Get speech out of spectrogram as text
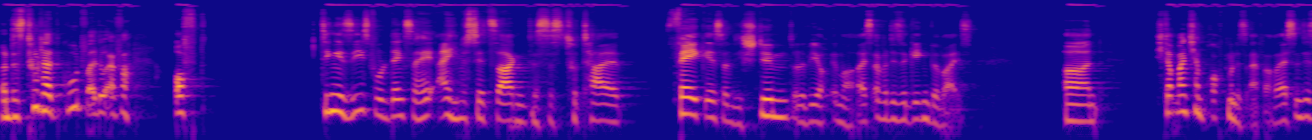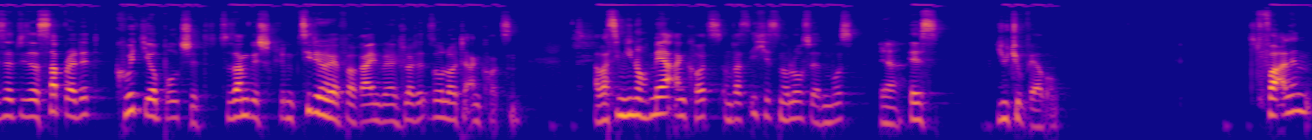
Und das tut halt gut, weil du einfach oft Dinge siehst, wo du denkst, hey, eigentlich müsst ihr jetzt sagen, dass das total fake ist oder nicht stimmt oder wie auch immer. Es ist einfach dieser Gegenbeweis. Und ich glaube, manchmal braucht man das einfach. Weißt? Und deshalb dieser Subreddit, quit your bullshit, zusammengeschrieben, zieht ihr einfach rein, wenn euch Leute, so Leute ankotzen. Aber was mich noch mehr ankotzt und was ich jetzt noch loswerden muss, Ja. ist YouTube-Werbung. Vor allem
